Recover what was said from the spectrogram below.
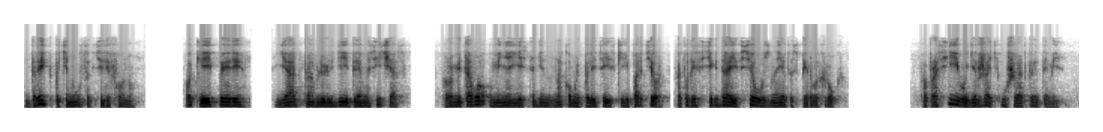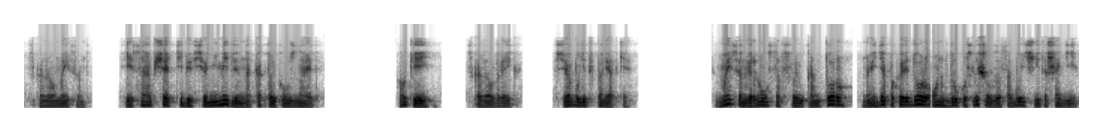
Дрейк потянулся к телефону. «Окей, Перри, я отправлю людей прямо сейчас. Кроме того, у меня есть один знакомый полицейский репортер, который всегда и все узнает из первых рук. Попроси его держать уши открытыми, сказал Мейсон, и сообщать тебе все немедленно, как только узнает. Окей, сказал Дрейк. Все будет в порядке. Мейсон вернулся в свою контору, но идя по коридору, он вдруг услышал за собой чьи-то шаги.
